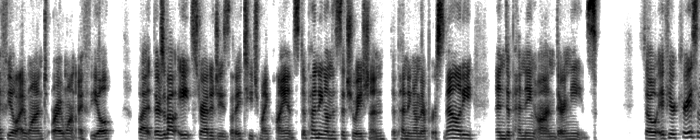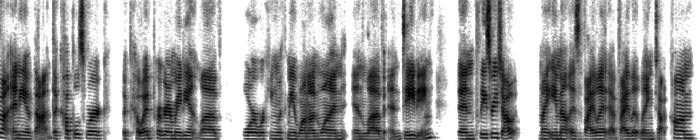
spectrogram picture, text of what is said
I feel I want or I want I feel. But there's about 8 strategies that I teach my clients depending on the situation, depending on their personality, and depending on their needs. So if you're curious about any of that, the couples work, the co-ed program Radiant Love, or working with me one-on-one in love and dating, then please reach out. My email is violet at violetlang.com.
